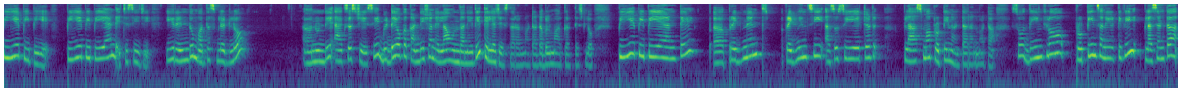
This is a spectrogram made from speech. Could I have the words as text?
పిఏపిపిఏ పిఏపిపిఏ అండ్ హెచ్సిజి. ఈ రెండు మదర్స్ బ్లడ్లో నుండి యాక్సెస్ చేసి బిడ్డ యొక్క కండిషన్ ఎలా ఉందనేది తెలియజేస్తారనమాట డబుల్ మార్కర్ టెస్ట్లో. పిఏపిపిఏ అంటే pregnant pregnancy associated plasma protein అంటారనమాట సో దీంట్లో ప్రోటీన్స్ అనేటివి ప్లసెంటా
